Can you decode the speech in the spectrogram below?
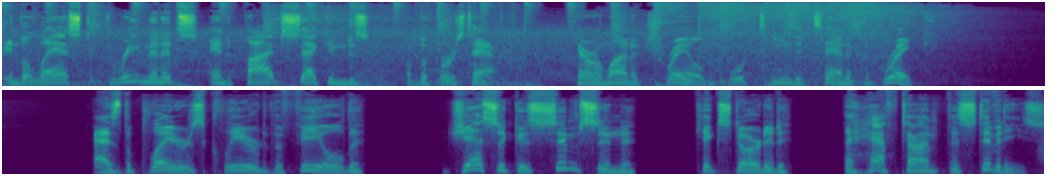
in the last three minutes and five seconds of the first half. Carolina trailed 14 to 10 at the break. As the players cleared the field, Jessica Simpson kickstarted the halftime festivities.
